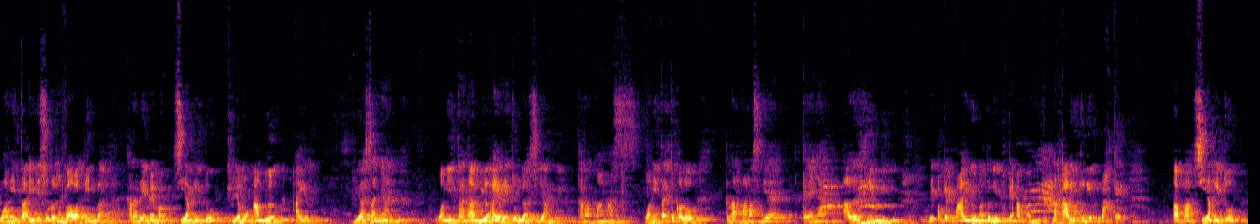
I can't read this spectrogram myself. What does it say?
Wanita ini saudaranya bawa timba karena dia memang siang itu dia mau ambil air. Biasanya wanita ngambil airnya itu nggak siang karena panas. Wanita itu kalau kena panas dia kayaknya alergi begitu. Dia pakai payung atau dia pakai apa gitu. Nah kali itu dia pakai apa siang itu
